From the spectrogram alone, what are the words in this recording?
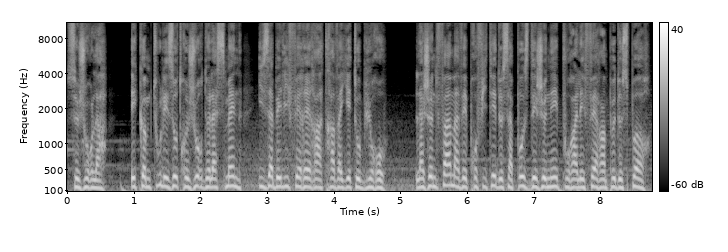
Ce jour-là, et comme tous les autres jours de la semaine, Isabelle Ferreira travaillait au bureau. La jeune femme avait profité de sa pause déjeuner pour aller faire un peu de sport.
